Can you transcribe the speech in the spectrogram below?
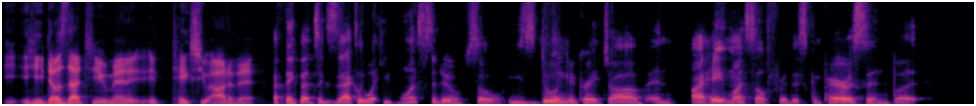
he does that to you, man. It, it, takes you out of it. I think that's exactly what he wants to do. So he's doing a great job. And I hate myself for this comparison, but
